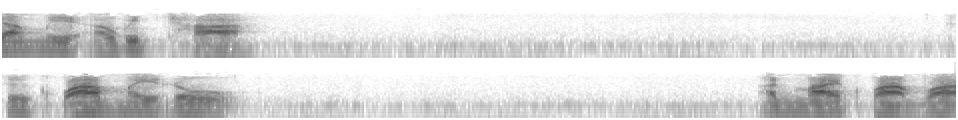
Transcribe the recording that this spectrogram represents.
ยังมีอวิชชา คือความไม่รู้ อันหมายความว่า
